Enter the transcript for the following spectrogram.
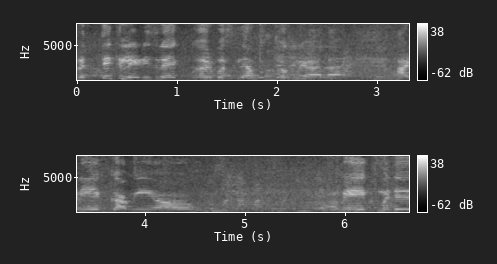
प्रत्येक लेडीजला एक घर बसल्या उद्योग मिळाला. आणि एक आम्ही आम्ही एक म्हणजे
